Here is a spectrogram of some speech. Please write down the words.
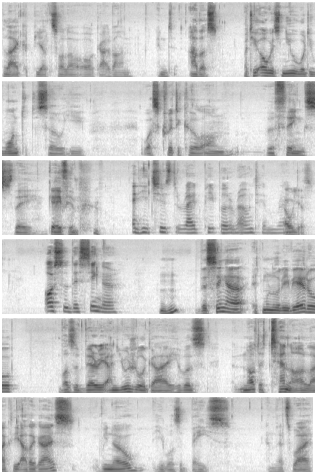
like Piazzolla or Galvan and others. But he always knew what he wanted, so he was critical on the things they gave him. And he chose the right people around him, right? oh, yes. Also, the singer. The singer Edmundo Rivero was a very unusual guy. He was not a tenor like the other guys. We know he was a bass. And that's why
